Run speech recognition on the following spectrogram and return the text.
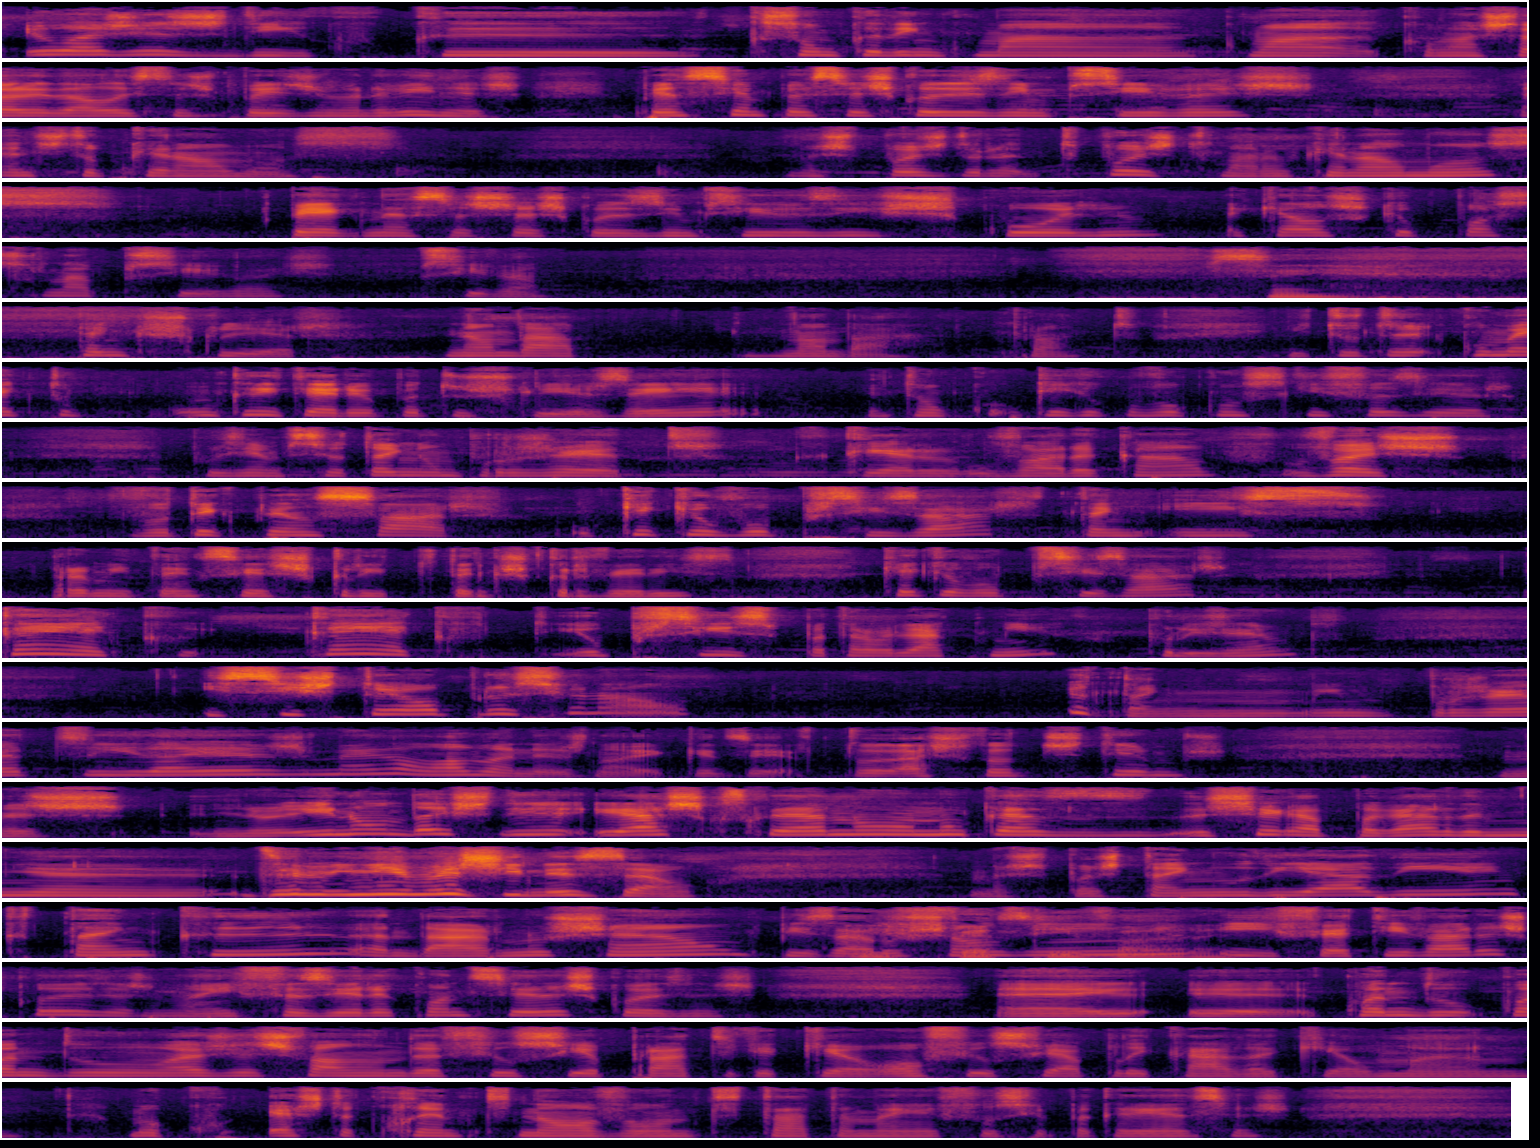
eu às vezes digo que, que sou um bocadinho como a, como, a, como a história da Alice das Países Maravilhas. Penso sempre essas coisas impossíveis antes do pequeno almoço. Mas depois, durante, depois de tomar o pequeno almoço, pego nessas seis coisas impossíveis e escolho aquelas que eu posso tornar possíveis. Possível. Sim. Tenho que escolher. Não dá. Não dá. Pronto. E tu, como é que tu. Um critério para tu escolheres é. Então, o que é que eu vou conseguir fazer? Por exemplo, se eu tenho um projeto que quero levar a cabo, vejo, vou ter que pensar o que é que eu vou precisar, tenho, e isso, para mim, tem que ser escrito, tenho que escrever isso. O que é que eu vou precisar? Quem é que, quem é que eu preciso para trabalhar comigo, por exemplo? E se isto é operacional? Eu tenho projetos e ideias megalómanas, não é? Quer dizer, acho que todos temos. Mas e não deixo de. Eu acho que se calhar não, nunca chega a apagar da minha, da minha imaginação. Mas depois tenho o dia a dia em que tenho que andar no chão, pisar e o chãozinho e efetivar as coisas, não é? E fazer acontecer as coisas. Uh, uh, quando, quando às vezes falam da filosofia prática, que é, ou filosofia aplicada, que é uma, uma esta corrente nova onde está também a filosofia para crianças,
